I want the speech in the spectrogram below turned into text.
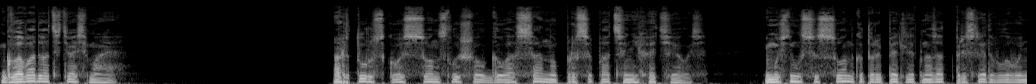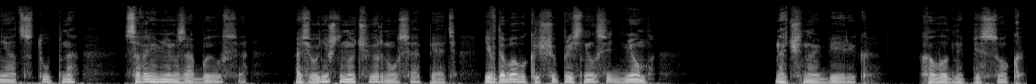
Глава двадцать восьмая. Артур сквозь сон слышал голоса, но просыпаться не хотелось. Ему снился сон, который пять лет назад преследовал его неотступно, со временем забылся, а сегодняшней ночью вернулся опять, и вдобавок еще приснился днем. Ночной берег, холодный песок,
